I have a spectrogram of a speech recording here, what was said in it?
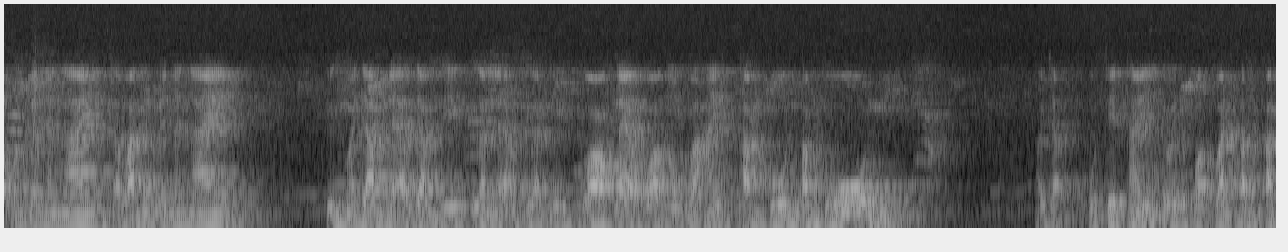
กมันเป็นยังไง สวรรค์มันเป็นยังไง จึงมาย้ำแล้วย้ำอีกเตือนแล้วเตือนอีกบอกแล้วบอกอีกว่าให้ทำบุญทำบุญเขาจะอุทิศให้โดยเฉพาะวันสำคัญ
